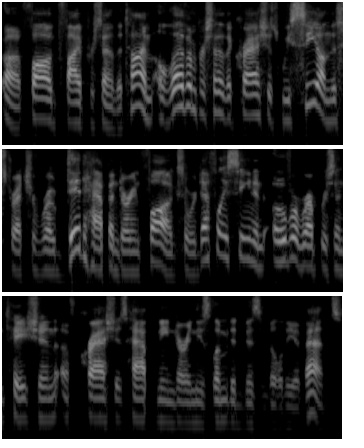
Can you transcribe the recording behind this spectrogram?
uh, fog 5% of the time, 11% of the crashes we see on this stretch of road did happen during fog. So we're definitely seeing an overrepresentation of crashes happening during these limited visibility events.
